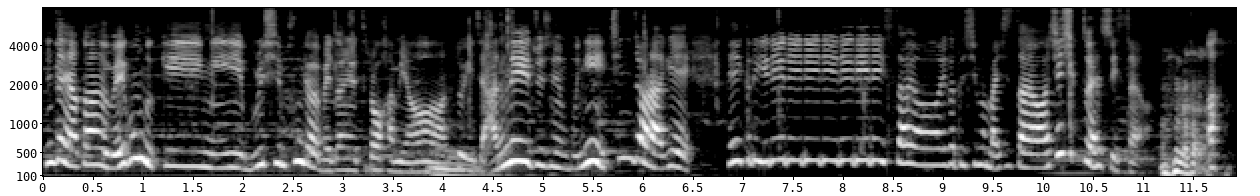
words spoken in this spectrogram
진짜 약간 외국 느낌이 물씬 풍겨요 매장에 들어가면 음. 또 이제 안내해 주시는 분이 친절하게 베이글이 이리리리리리리 있어요 이거 드시면 맛있어요 시식도 할 수 있어요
